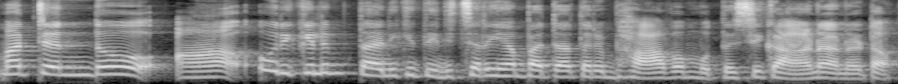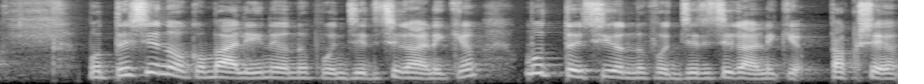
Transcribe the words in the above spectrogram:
മറ്റെന്തോ ആ ഒരിക്കലും തനിക്ക് തിരിച്ചറിയാൻ പറ്റാത്തൊരു ഭാവം മുത്തശ്ശി കാണുകയാണ് കേട്ടോ. മുത്തശ്ശി നോക്കുമ്പോൾ അലീന ഒന്ന് പുഞ്ചിരിച്ച് കാണിക്കും. മുത്തശ്ശി ഒന്ന് പുഞ്ചിരിച്ച് കാണിക്കും. പക്ഷേ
